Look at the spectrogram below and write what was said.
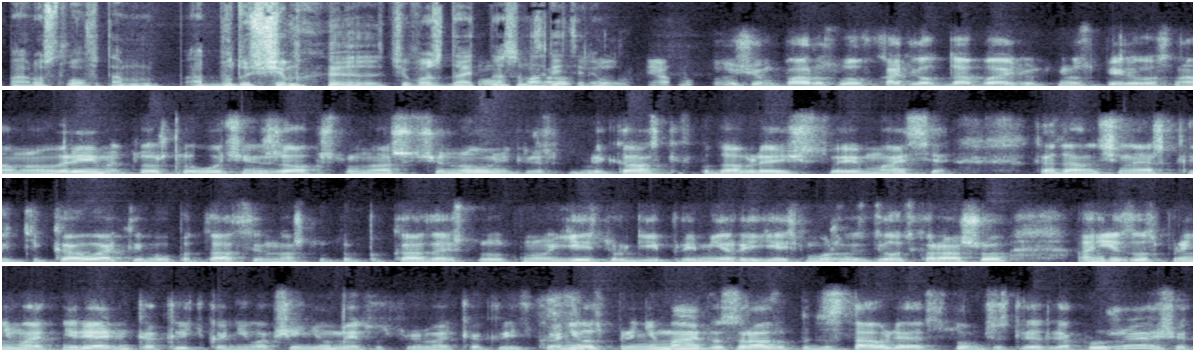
пару слов там о будущем, чего ждать ну, нашим зрителям. Слов еще пару слов хотел добавить, вот не успели в основное время, то, что очень жалко, что наши чиновники республиканские в подавляющей своей массе, когда начинаешь критиковать, либо пытаться им на что-то показать, что ну, есть другие примеры, есть, можно сделать хорошо, они это воспринимают нереально как критику, они вообще не умеют воспринимать как критику, они воспринимают и сразу предоставляют, в том числе для окружающих,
